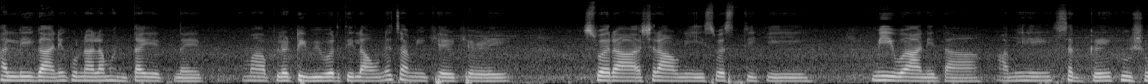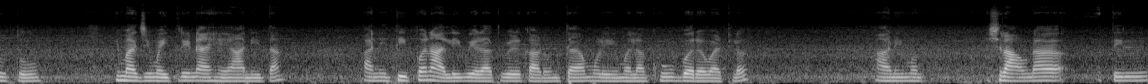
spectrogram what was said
हल्ली गाणे कुणाला म्हणता येत नाहीत. मग आपलं टी व्हीवरती लावूनच आम्ही खेळ खेळले. स्वरा श्रावणी स्वस्तिकी मी व अनिता आम्ही हे सगळे खुश होतो. ही माझी मैत्रीण आहे अनिता. आणि ती पण आली वेळात वेळ काढून. त्यामुळे मला खूप बरं वाटलं. आणि मग श्रावणातील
